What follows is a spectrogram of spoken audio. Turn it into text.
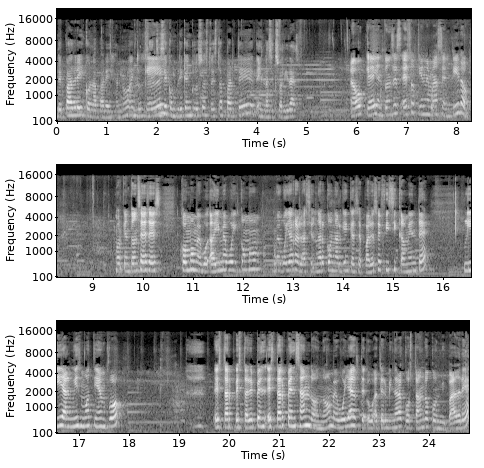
de padre y con la pareja, ¿no? Entonces se complica incluso hasta esta parte en la sexualidad. Ok, entonces eso tiene más sentido. Porque entonces es cómo me voy, ahí me voy, cómo me voy a relacionar con alguien que se parece físicamente y al mismo tiempo estar, estaré, estar pensando, ¿no? Me voy a, a terminar acostando con mi padre.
